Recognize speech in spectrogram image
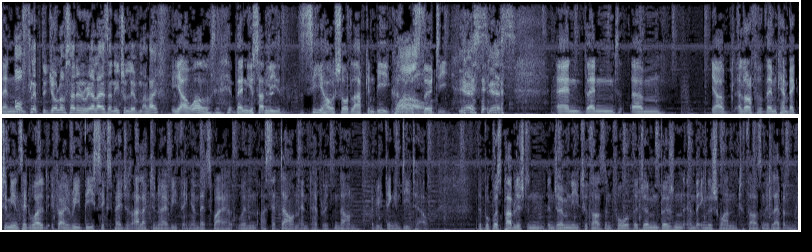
then Oh, flip. Did you all of a sudden realize I need to live my life? Yeah, well, then you suddenly see how short life can be because I was 30. Yes, yes. and then, um, yeah, a lot of them came back to me and said, well, if I read these six pages, I like to know everything. And that's why I, when I sat down and have written down everything in detail. The book was published in, in Germany 2004, the German version, and the English one 2011.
